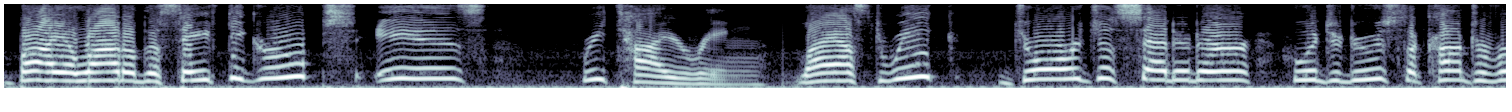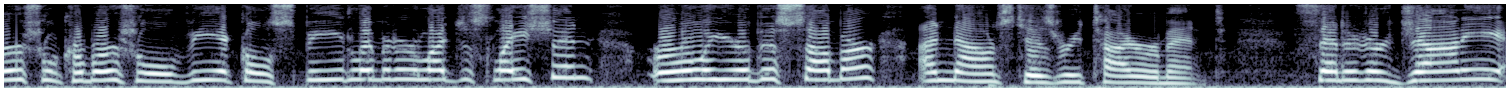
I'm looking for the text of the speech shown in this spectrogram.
by a lot of the safety groups is retiring. Last week, Georgia senator who introduced the controversial commercial vehicle speed limiter legislation earlier this summer announced his retirement. Senator Johnny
